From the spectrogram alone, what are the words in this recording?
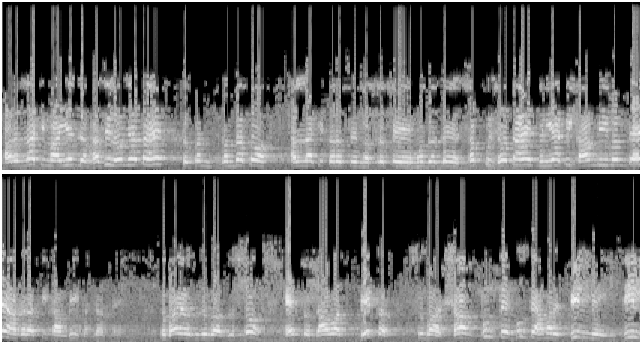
اور اللہ کی معیت جب حاصل ہو جاتا ہے تو بندہ کو اللہ کی طرف سے نصرتیں، مددیں، سب کچھ ہوتا ہے، دنیا کی کام بھی بنتے ہیں، آخرت کی کام بھی بن جاتے ہیں۔ تو بھائی اور بزرگ اور دوستوں، ایک تو دعوت دے کر صبح شام بنتے بنتے ہمارے دل میں دل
